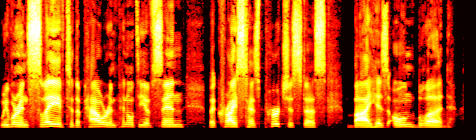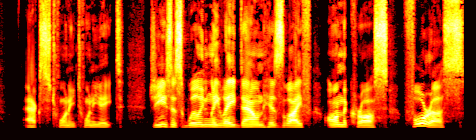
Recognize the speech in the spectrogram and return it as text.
We were enslaved to the power and penalty of sin, but Christ has purchased us by his own blood. Acts 20 28. Jesus willingly laid down his life on the cross for us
